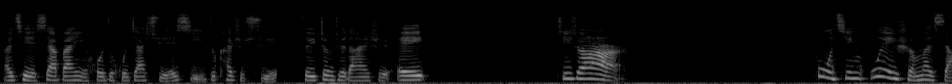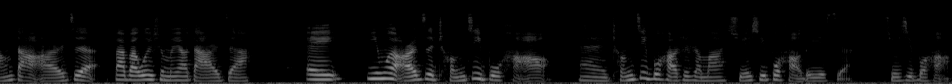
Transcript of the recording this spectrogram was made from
而且下班以后就回家学习，就开始学。所以正确答案是 A。七十二，父亲为什么想打儿子？爸爸为什么要打儿子啊？A，因为儿子成绩不好。哎，成绩不好是什么？学习不好的意思。学习不好。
